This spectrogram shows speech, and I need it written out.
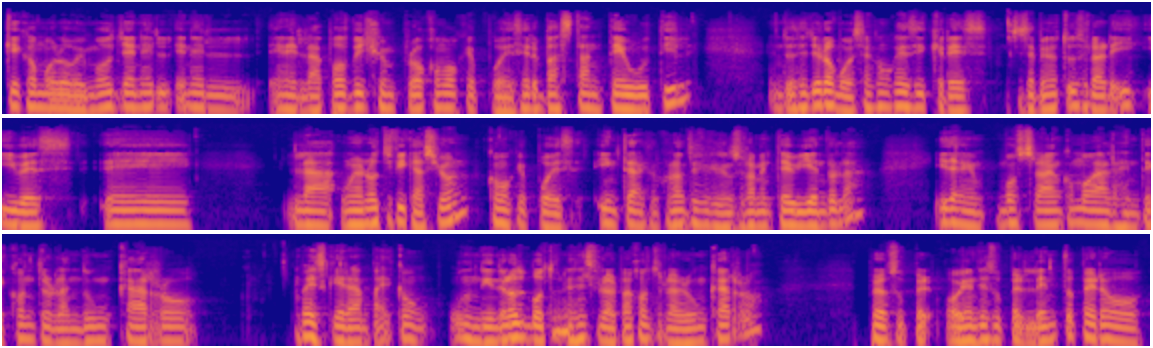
que como lo vimos ya en el, en el, en el Apple Vision Pro, como que puede ser bastante útil. Entonces ellos lo muestran como que si querés, si estás viendo tu celular y, ves eh, la, una notificación, como que puedes interactuar con la notificación solamente viéndola. Y también mostraban como a la gente controlando un carro, pues que eran como hundiendo los botones del celular para controlar un carro, pero super, obviamente súper lento, pero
